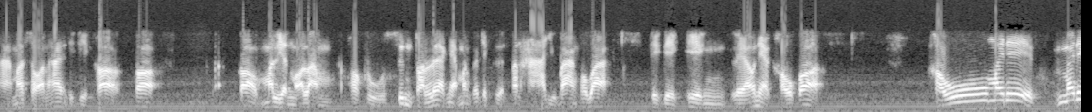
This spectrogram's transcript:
อ่ามาสอนให้เด็กๆก็ก็ก็มาเรียนหมอลำกับพ่อครู ซึ่งตอนแรกเนี่ยมันก็จะเกิดปัญหาอยู่บ้าง เพราะว่าเด็กๆเองแล้วเนี่ยเขาก็เขาไม่ได้ไม่ได้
